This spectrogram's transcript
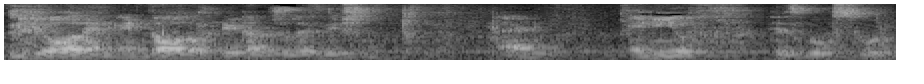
be all and end all of data visualization. And any of his books would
